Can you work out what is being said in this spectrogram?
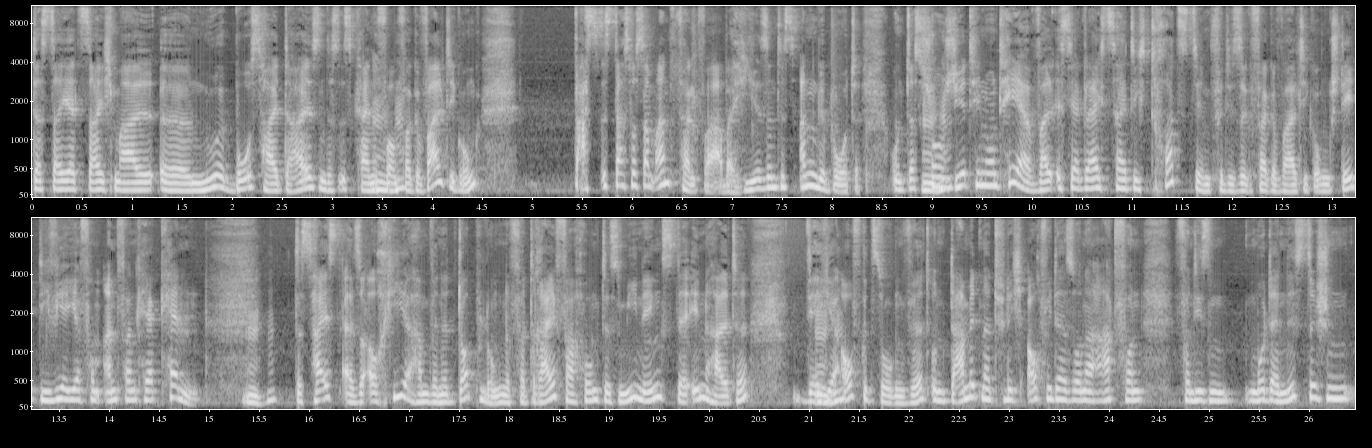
dass da jetzt, sag ich mal, äh, nur Bosheit da ist und das ist keine mhm. Form Vergewaltigung das ist das, was am Anfang war. Aber hier sind es Angebote. Und das mhm. changiert hin und her, weil es ja gleichzeitig trotzdem für diese Vergewaltigung steht, die wir ja vom Anfang her kennen. Mhm. Das heißt also, auch hier haben wir eine Doppelung, eine Verdreifachung des Meanings, der Inhalte, der mhm. hier aufgezogen wird und damit natürlich auch wieder so eine Art von, von diesem modernistischen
